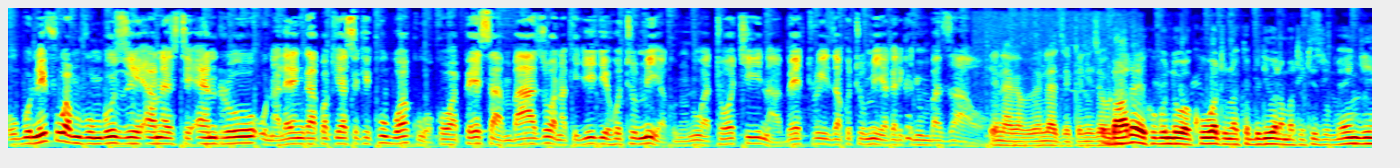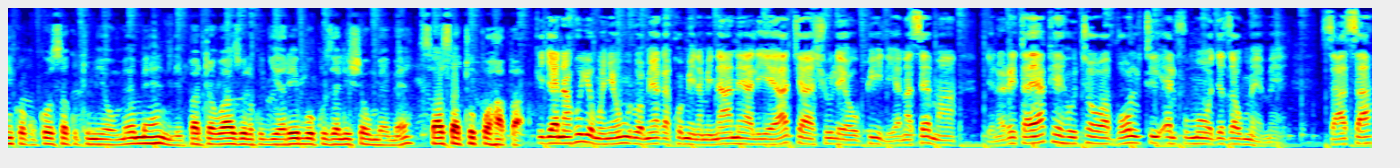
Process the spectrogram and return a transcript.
Ubunifu wa mvumbuzi Ernest Andrew unalenga kwa kiasi kikubwa kuokoa pesa ambazo wanakijiji hutumia kununua tochi na betri za kutumia katika nyumba zao. Baada ya kugundua kuwa tunakabiliwa na matatizo mengi kwa kukosa kutumia umeme, nilipata wazo la kujaribu kuzalisha umeme. Sasa tupo hapa. Kijana huyo mwenye umri wa miaka 18 aliyeacha shule ya upili anasema jenereta yake hutoa volti elfu moja za umeme. Sasa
